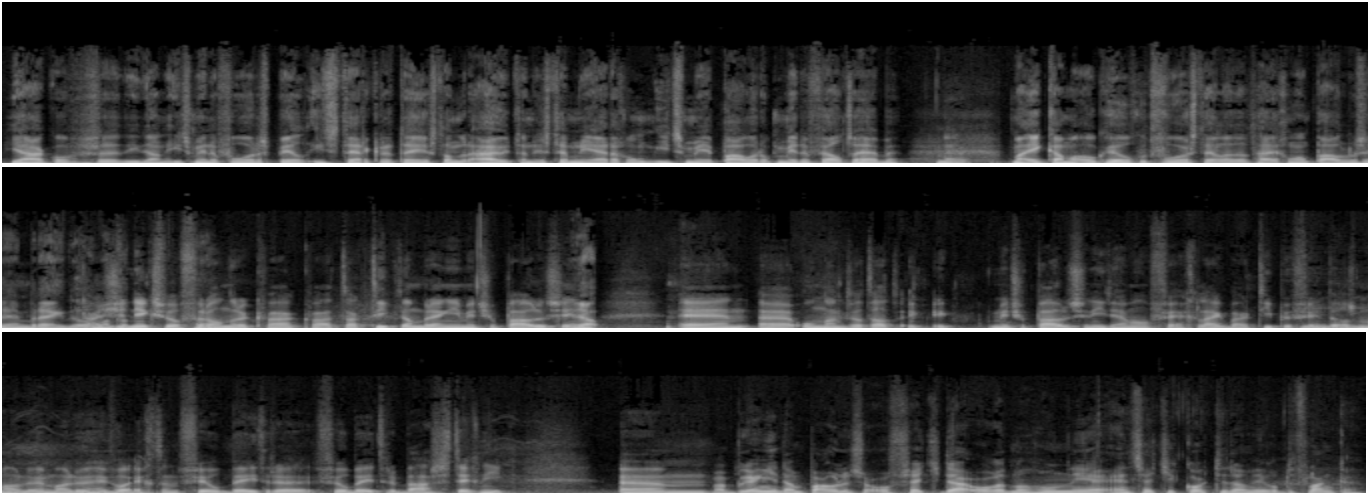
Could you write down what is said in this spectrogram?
Jacobs eh, die dan iets meer naar voren speelt, iets sterkere tegenstander uit. Dan is het helemaal niet erg om iets meer power op middenveld te hebben. Nee. Maar ik kan me ook heel goed voorstellen dat hij gewoon Paulussen inbrengt. Hoor. als je dat- niks wil veranderen qua, qua tactiek, dan breng je Mitchell Paulus in. Ja. En eh, ondanks dat, dat ik, ik Mitchell Paulussen niet helemaal een vergelijkbaar type vind als Maulun. Maulun heeft wel echt een veel betere, veel betere basistechniek. Ehm, Maar breng je dan Paulus of zet je daar Orad Hoen neer en zet je Korte dan weer op de flanken?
